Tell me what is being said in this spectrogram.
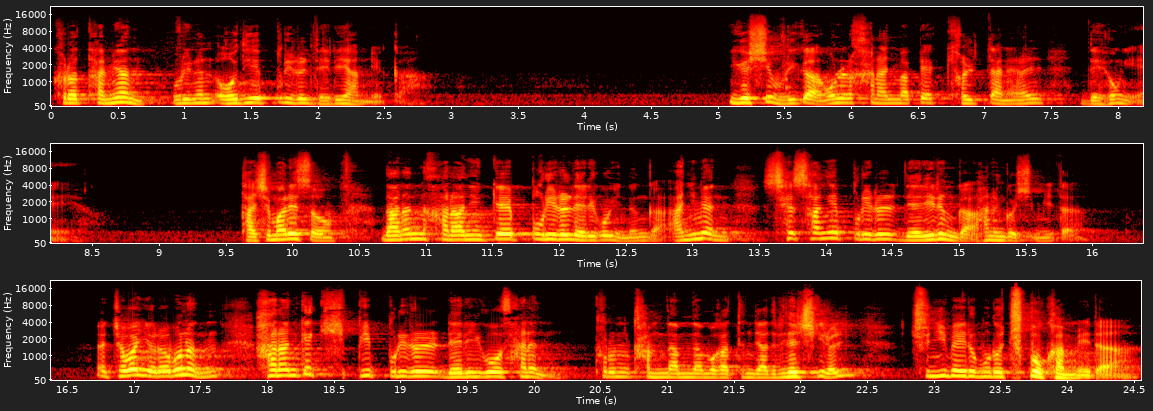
그렇다면 우리는 어디에 뿌리를 내려야 합니까? 이것이 우리가 오늘 하나님 앞에 결단할 내용이에요. 다시 말해서 나는 하나님께 뿌리를 내리고 있는가 아니면 세상에 뿌리를 내리는가 하는 것입니다. 저와 여러분은 하나님께 깊이 뿌리를 내리고 사는 푸른 감람나무 같은 자들이 되시기를 주님의 이름으로 축복합니다.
